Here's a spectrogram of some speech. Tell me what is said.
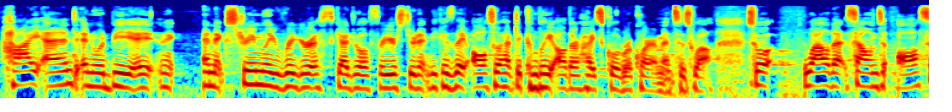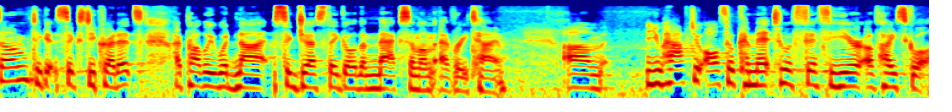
high end and would be a, an extremely rigorous schedule for your student because they also have to complete all their high school requirements as well. So while that sounds awesome to get 60 credits, I probably would not suggest they go the maximum every time. Um, you have to also commit to a fifth year of high school.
